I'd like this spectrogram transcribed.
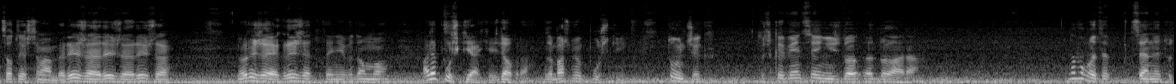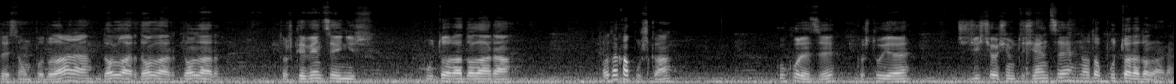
Co tu jeszcze mamy? Ryże, ryże, ryże. No ryże jak ryże, tutaj nie wiadomo. Ale puszki jakieś, dobra. Zobaczmy puszki. Tuńczyk troszkę więcej niż do, dolara. No w ogóle te ceny tutaj są po dolara, dolar, dolar, dolar. Troszkę więcej niż półtora dolara. O taka puszka kukurydzy kosztuje 38 tysięcy, no to półtora dolara.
